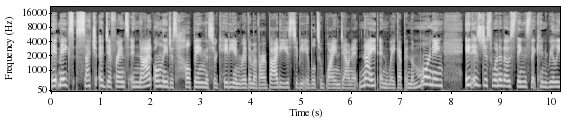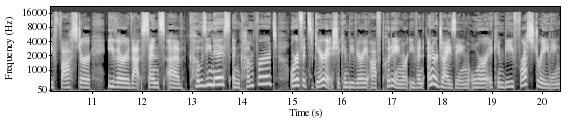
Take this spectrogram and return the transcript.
It makes such a difference in not only just helping the circadian rhythm of our bodies to be able to wind down at night and wake up in the morning, it is just one of those things that can really foster either that sense of coziness and comfort, or if it's garish, it can be very off putting or even energizing, or it can be frustrating.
